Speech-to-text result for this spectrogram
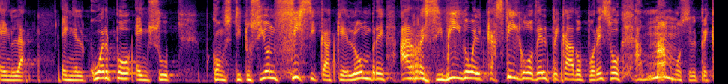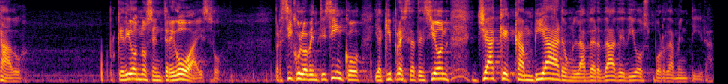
en la, en el cuerpo, en su constitución física que el hombre ha recibido el castigo del pecado. Por eso amamos el pecado. Porque Dios nos entregó a eso. Versículo 25, y aquí presta atención, ya que cambiaron la verdad de Dios por la mentira.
